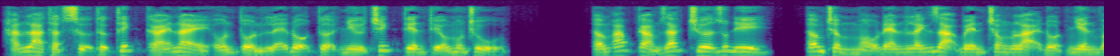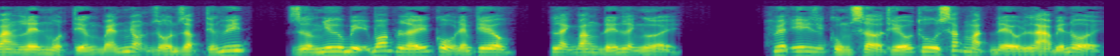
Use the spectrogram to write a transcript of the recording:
hắn là thật sự thực thích cái này ôn tồn lễ độ tựa như trích tiên thiếu môn chủ. Ấm áp cảm giác chưa rút đi, âm trầm màu đen lánh dạ bên trong lại đột nhiên vang lên một tiếng bén nhọn rồn dập tiếng huýt, dường như bị bóp lấy cổ đêm tiêu, lạnh băng đến lệnh người. Huyết y cùng sở thiếu thu sắc mặt đều là biến đổi,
